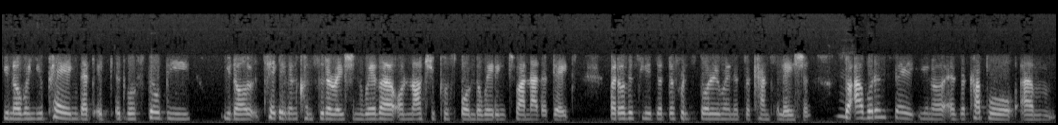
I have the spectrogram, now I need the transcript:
you know when you're paying that it it will still be you know, taking in consideration whether or not you postpone the wedding to another date. But obviously, it's a different story when it's a cancellation. Mm. So I wouldn't say, you know, as a couple um,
